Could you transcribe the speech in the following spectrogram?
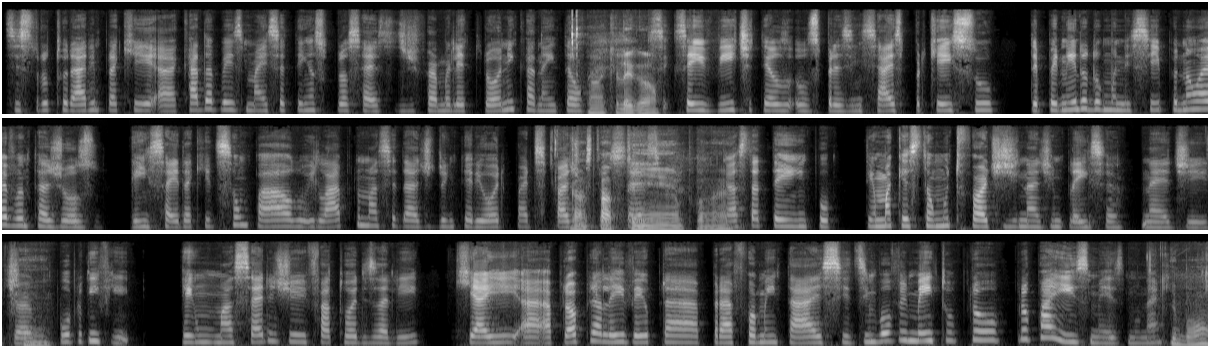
se estruturarem para que uh, cada vez mais você tenha os processos de forma eletrônica, né? Então, ah, que legal. você evite ter os, os presenciais, porque isso dependendo do município, não é vantajoso alguém sair daqui de São Paulo, ir lá para uma cidade do interior e participar Gasta de um processo. tempo, né? Gasta tempo. Tem uma questão muito forte de inadimplência, né, de, de órgão público, enfim. Tem uma série de fatores ali que aí a, a própria lei veio para fomentar esse desenvolvimento para o país mesmo, né? Que bom.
